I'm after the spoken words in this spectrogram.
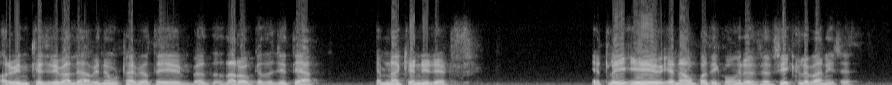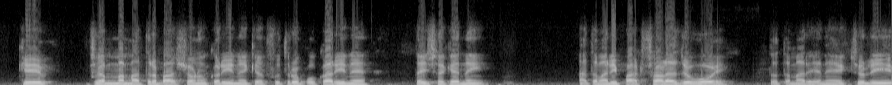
અરવિંદ કેજરીવાલે આવીને ઉઠાવ્યો તો એ દર વખતે જીત્યા એમના કેન્ડિડેટ એટલે એ એના ઉપરથી કોંગ્રેસે શીખ લેવાની છે કે માત્ર ભાષણો કરીને કે ફૂતરો પોકારીને થઈ શકે નહીં. આ તમારી પાઠશાળા જો હોય તો તમારે એને એકચ્યુઅલી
